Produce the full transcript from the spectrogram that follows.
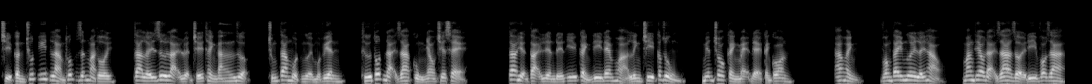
chỉ cần chút ít làm thuốc dẫn mà thôi, ta lấy dư lại luyện chế thành đan dược, chúng ta một người một viên, thứ tốt đại gia cùng nhau chia sẻ. Ta hiện tại liền đến ý cảnh đi đem hỏa linh chi cấp dùng, miễn cho cảnh mẹ đẻ cảnh con. A Hoành, vòng tay ngươi lấy hảo, mang theo đại gia rời đi võ gia.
